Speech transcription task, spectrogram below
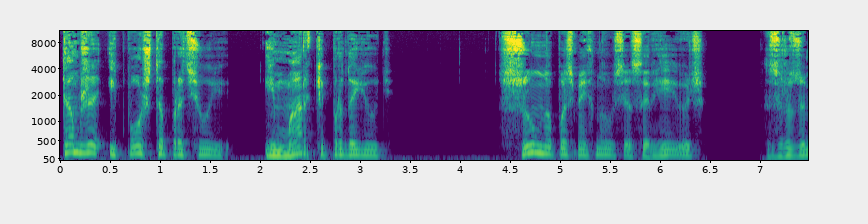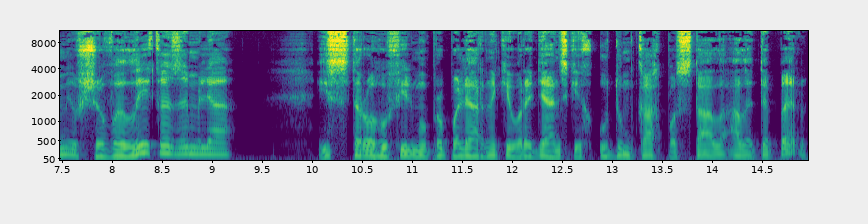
Там же і пошта працює, і марки продають. Сумно посміхнувся Сергійович, зрозумів, що велика земля із старого фільму про полярників радянських у думках постала, але тепер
